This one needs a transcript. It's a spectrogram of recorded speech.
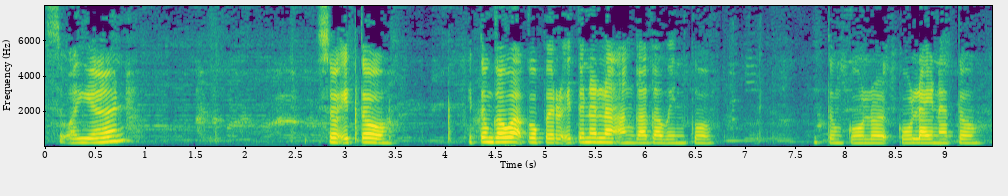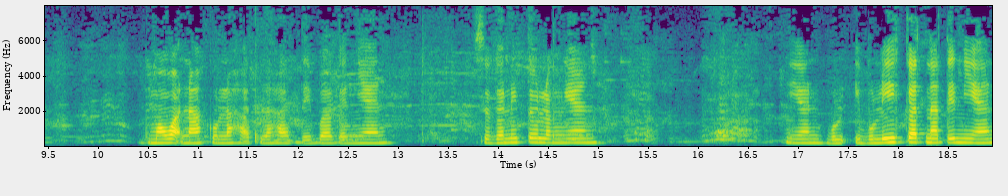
So, ayan. So, ito. Itong gawa ko, pero ito na lang ang gagawin ko. Itong color, kulay na to. Gumawa na ako lahat-lahat, 'di ba Ganyan. So, ganito lang yan. Yan, bul- ibulikat natin yan.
